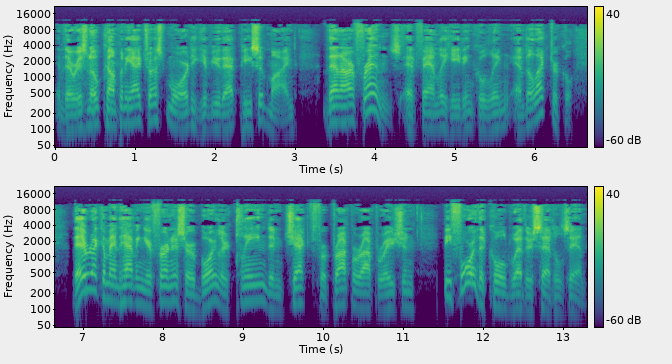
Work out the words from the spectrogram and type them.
And there is no company I trust more to give you that peace of mind than our friends at Family Heating, Cooling, and Electrical. They recommend having your furnace or boiler cleaned and checked for proper operation before the cold weather settles in.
